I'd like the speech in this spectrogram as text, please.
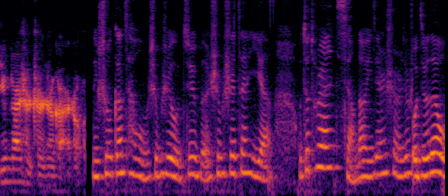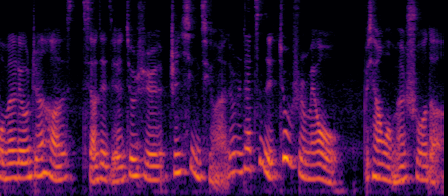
应该是真实感受。你说刚才我们是不是有剧本？是不是在演？我就突然想到一件事儿，就是我觉得我们刘真和小姐姐就是真性情啊，就是她自己就是没有不像我们说的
